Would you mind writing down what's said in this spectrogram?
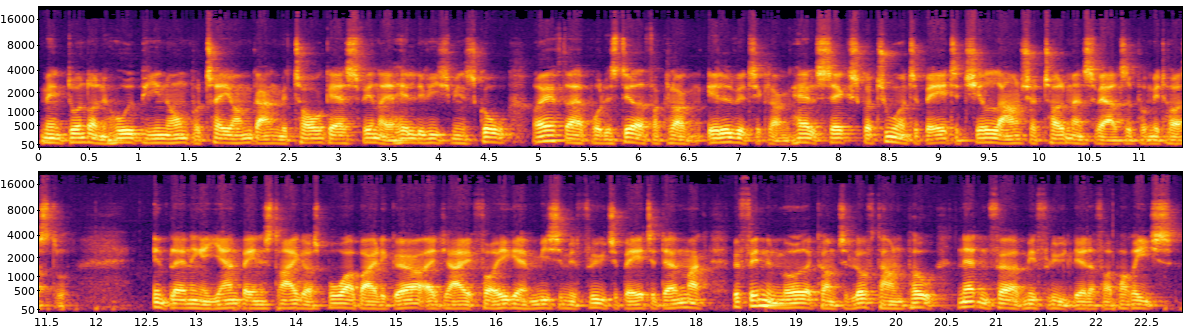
Med en dundrende hovedpine oven på tre omgange med tårgas finder jeg heldigvis mine sko, og efter at have protesteret fra kl. 11 til kl. halv 6 går turen tilbage til Chill Lounge og 12 på mit hostel – en blanding af jernbanestrække og sporarbejde gør, at jeg, for ikke at misse mit fly tilbage til Danmark, vil finde en måde at komme til lufthavnen på, natten før mit fly letter fra Paris.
